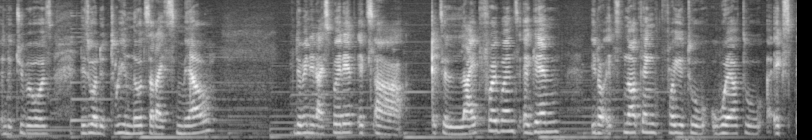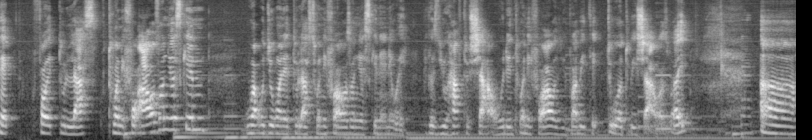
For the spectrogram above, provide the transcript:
and the tuberose. These were the three notes that I smell. The minute I sprayed it, it's uh it's a light fragrance. Again, you know, it's nothing for you to wear to expect for it to last 24 hours on your skin what would you want it to last 24 hours on your skin anyway because you have to shower within 24 hours you probably take two or three showers right uh,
